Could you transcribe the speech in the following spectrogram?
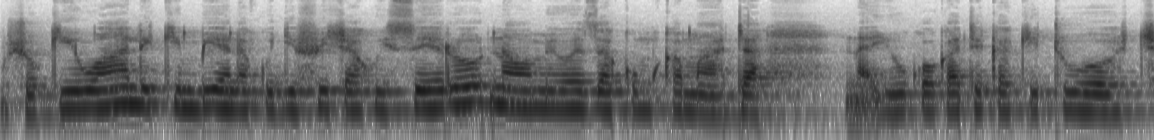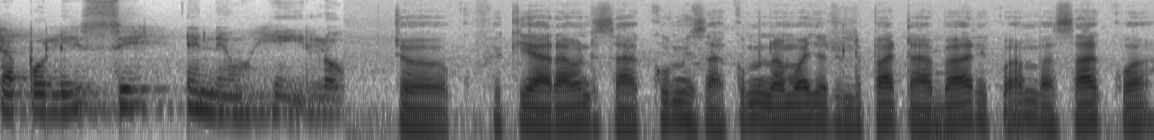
mshukiwa alikimbia na kujificha Hwisero na wameweza kumkamata na yuko katika kituo cha polisi eneo hilo. To kufikia around saa kumi saa kumi na moja tulipata habari kwamba Sakwa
